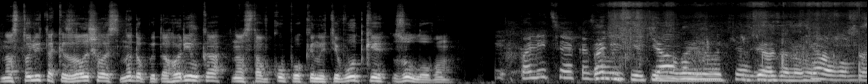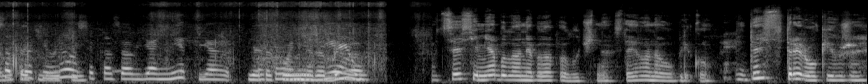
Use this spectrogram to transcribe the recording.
На столі таки залишилась недопита горілка, на ставку покинуті вудки з уловом. Поліція казала, Поліція тягом кинула його його, тягом. Сопротивлявся, казав, я ні, я, Я такого не робив. делав. Це сім'я була неблагополучна, стояла на обліку. Десь три роки вже.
